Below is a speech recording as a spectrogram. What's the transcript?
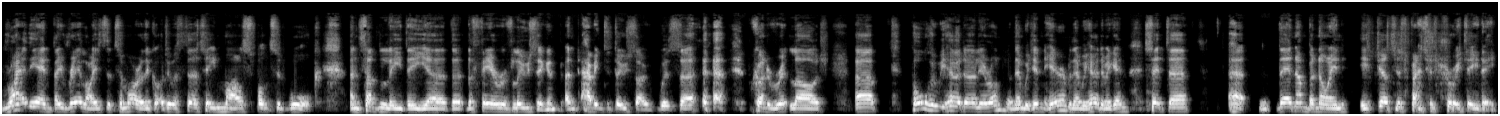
right at the end they realised that tomorrow they've got to do a 13 mile sponsored walk, and suddenly the uh, the the fear of losing and, and having to do so was uh, kind of writ large. Uh, Paul, who we heard earlier on, and then we didn't hear him, and then we heard him again, said uh, uh, their number nine is just as fat as Troy Deeney.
